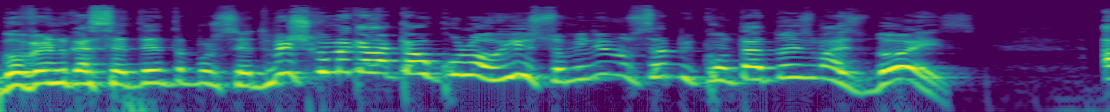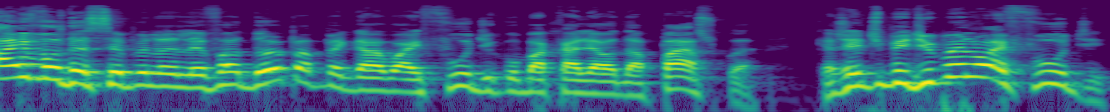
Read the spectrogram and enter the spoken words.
Governo quer 70%. Bicho, como é que ela calculou isso? O menino não sabe contar 2 mais 2. Aí vou descer pelo elevador para pegar o iFood com o bacalhau da Páscoa, que a gente pediu pelo iFood.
